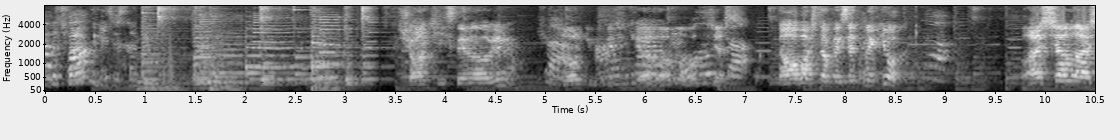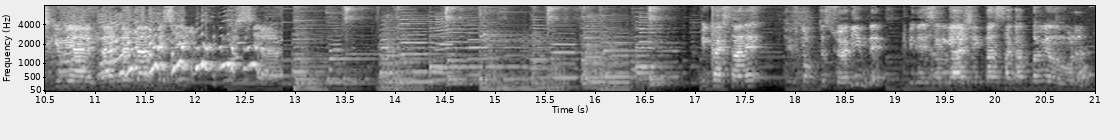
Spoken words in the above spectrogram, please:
Ya da çorap mı geçirsem? Şu anki hislerini alabilir miyim? Zor gibi gözüküyor abi ama bakacağız. Daha başta pes etmek yok. Maşallah aşkım yani pembe pembe gitmiş ya. Birkaç tane püf nokta söyleyeyim de bir de seni gerçekten sakatlamayalım burada.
